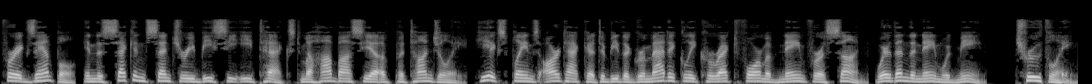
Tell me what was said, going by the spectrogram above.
For example, in the 2nd century BCE text Mahabhasya of Patanjali, he explains Artaka to be the grammatically correct form of name for a son, where then the name would mean, truthling.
